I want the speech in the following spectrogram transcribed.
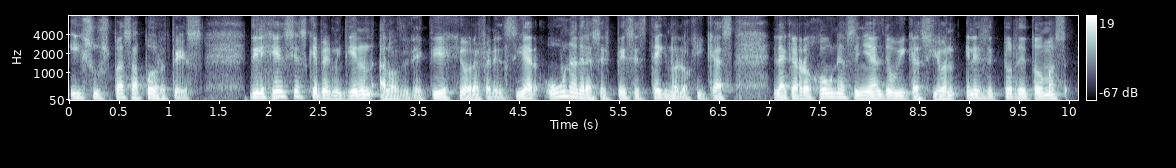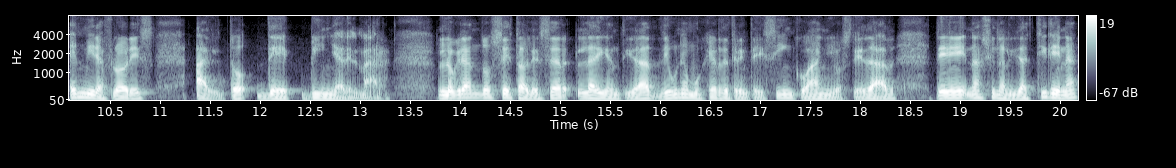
y sus pasaportes, diligencias que permitieron a los detectives georreferenciar una de las especies tecnológicas, la que arrojó una señal de ubicación en el sector de tomas en Miraflores Alto de Viña del Mar, lográndose establecer la identidad de una mujer de 35 años de edad, de nacionalidad chilena,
